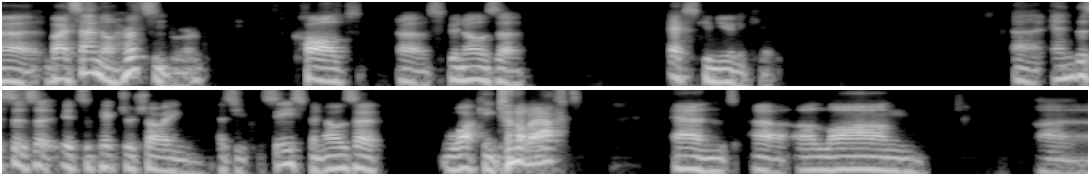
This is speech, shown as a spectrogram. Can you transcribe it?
uh, by Samuel Hirszenberg called uh, Spinoza Excommunicate. Uh, and this is a, it's a picture showing, as you can see, Spinoza walking to the left and uh, a long uh,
